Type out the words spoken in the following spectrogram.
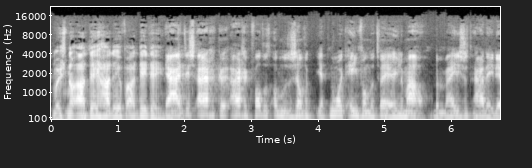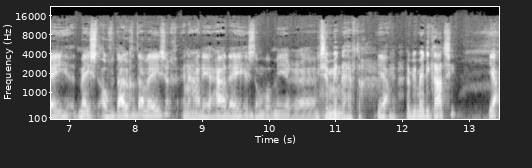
Maar is het nou ADHD of ADD? Ja, het is eigenlijk, eigenlijk valt het onder dezelfde. Je hebt nooit één van de twee helemaal. Bij mij is het ADD het meest overtuigend aanwezig. En mm. ADHD is dan wat meer. Uh... Iets minder heftig. Ja. Heb je medicatie? Ja,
